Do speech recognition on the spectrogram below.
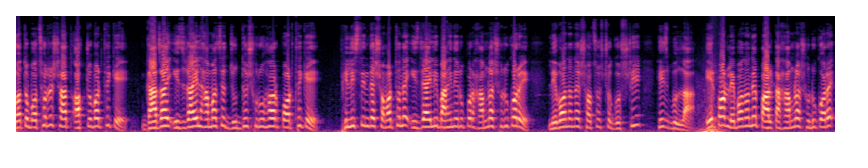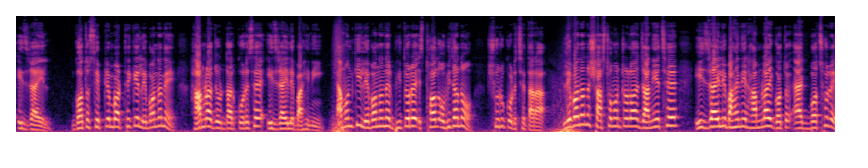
গত বছরের সাত অক্টোবর থেকে গাজায় ইসরায়েল হামাসের যুদ্ধ শুরু হওয়ার পর থেকে ফিলিস্তিনদের সমর্থনে ইসরায়েলি বাহিনীর উপর হামলা শুরু করে লেবাননের সশস্ত্র গোষ্ঠী হিজবুল্লাহ। এরপর লেবাননে পাল্টা হামলা শুরু করে ইসরায়েল। গত সেপ্টেম্বর থেকে লেবাননে হামলা জোরদার করেছে ইসরায়েলি বাহিনী। এমনকি লেবাননের ভিতরে স্থল অভিযানও শুরু করেছে তারা। লেবাননের স্বাস্থ্য মন্ত্রণালয় জানিয়েছে, ইসরায়েলি বাহিনীর হামলায় গত এক বছরে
